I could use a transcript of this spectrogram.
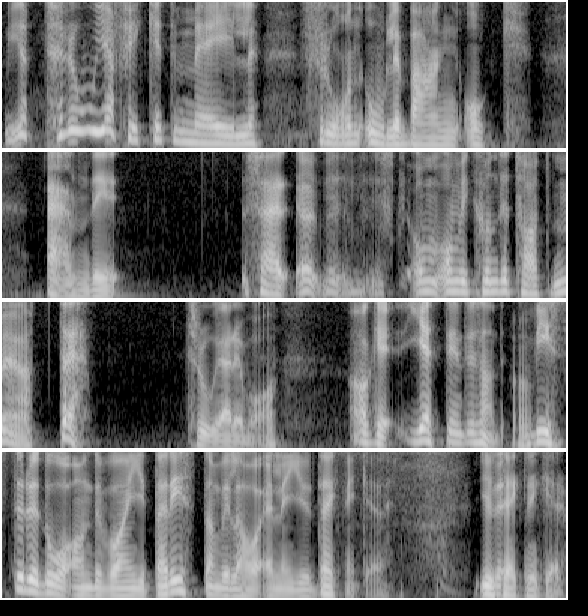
jag tror jag fick ett mail från Ole Bang och Andy. Så här, om, om vi kunde ta ett möte, tror jag det var. Okej, jätteintressant. Visste du då om det var en gitarrist de ville ha eller en ljudtekniker? Ljudtekniker.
